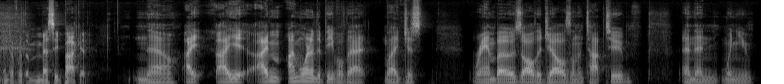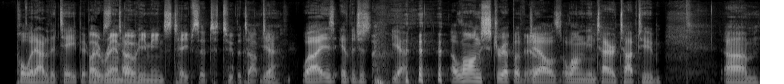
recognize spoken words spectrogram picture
end up with a messy pocket. No, I, I, I'm, I'm one of the people that like just Rambo's all the gels on the top tube, and then when you pull it out of the tape, it By Rambo, he means tapes it to the top yeah. tube. Well, it's it just yeah, a long strip of gels along the entire top tube. Um,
